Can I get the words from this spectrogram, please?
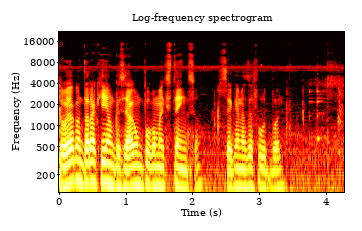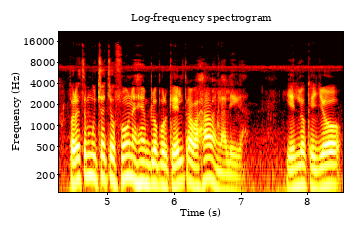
lo voy a contar aquí, aunque se haga un poco más extenso. Sé que no es de fútbol. Pero este muchacho fue un ejemplo porque él trabajaba en la liga. Y es lo que yo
